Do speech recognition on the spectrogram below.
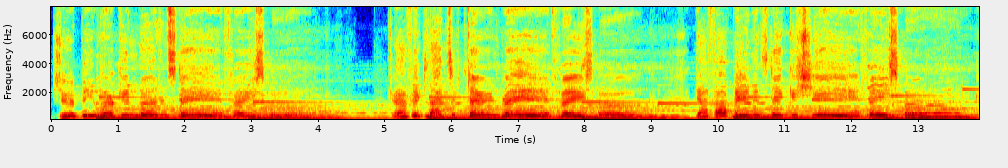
Should be working, but instead Facebook. Traffic lights have turned red, Facebook. Got five minutes, take a shit, Facebook.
